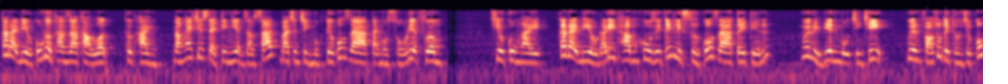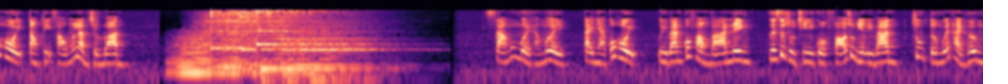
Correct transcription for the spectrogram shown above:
các đại biểu cũng được tham gia thảo luận, thực hành và nghe chia sẻ kinh nghiệm giám sát ba chương trình mục tiêu quốc gia tại một số địa phương. Chiều cùng ngày, các đại biểu đã đi thăm khu di tích lịch sử quốc gia Tây Tiến, nguyên ủy viên Bộ Chính trị, nguyên Phó Chủ tịch Thường trực Quốc hội Tòng Thị Phóng làm trưởng đoàn. Sáng 10 tháng 10, tại nhà Quốc hội, Ủy ban Quốc phòng và An ninh dưới sự chủ trì của Phó chủ nhiệm Ủy ban, Trung tướng Nguyễn Hải Hưng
